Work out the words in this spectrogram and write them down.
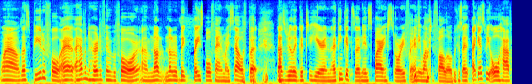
wow, that's beautiful. I, I haven't heard of him before. I'm not not a big baseball fan myself, but that's really good to hear. And I think it's an inspiring story for anyone to follow because I, I guess we all have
